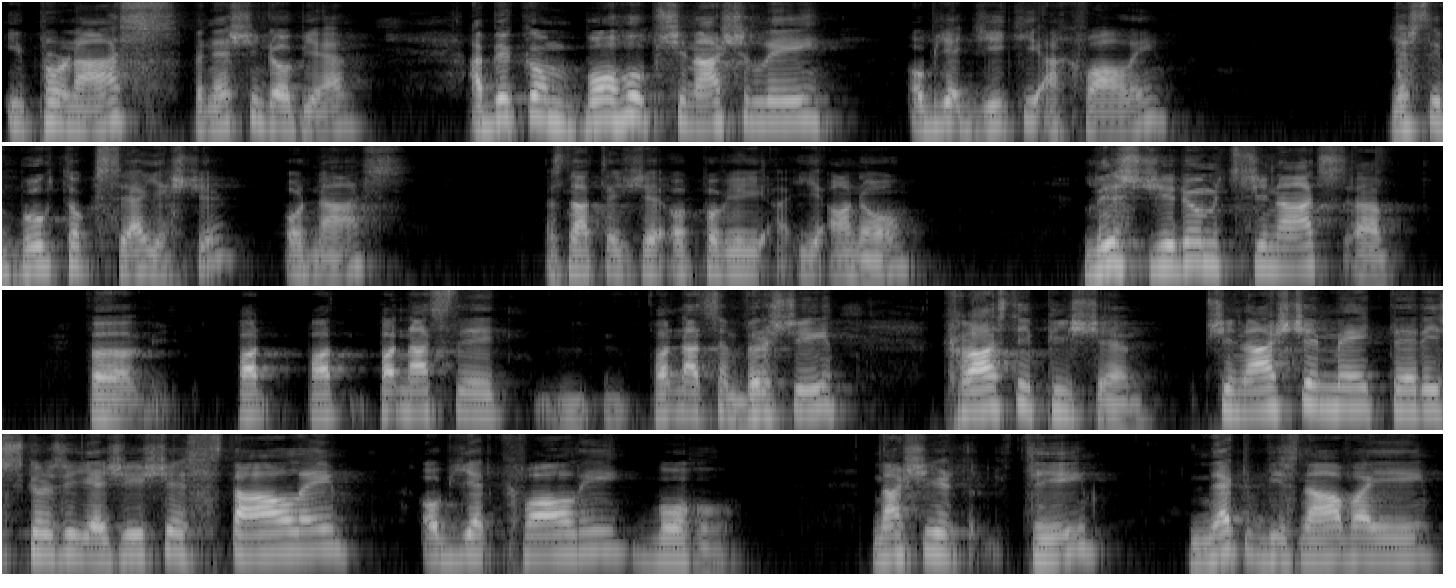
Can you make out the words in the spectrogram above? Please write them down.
i pro nás v dnešní době, abychom Bohu přinášeli obět díky a chvály? Jestli Bůh to chce ještě od nás? Znáte, že odpověď je ano. List Židům 13 v 15. 15. verši krásně píše, přinášíme tedy skrze Ježíše stále obět chvály Bohu. Naši ty nech vyznávají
